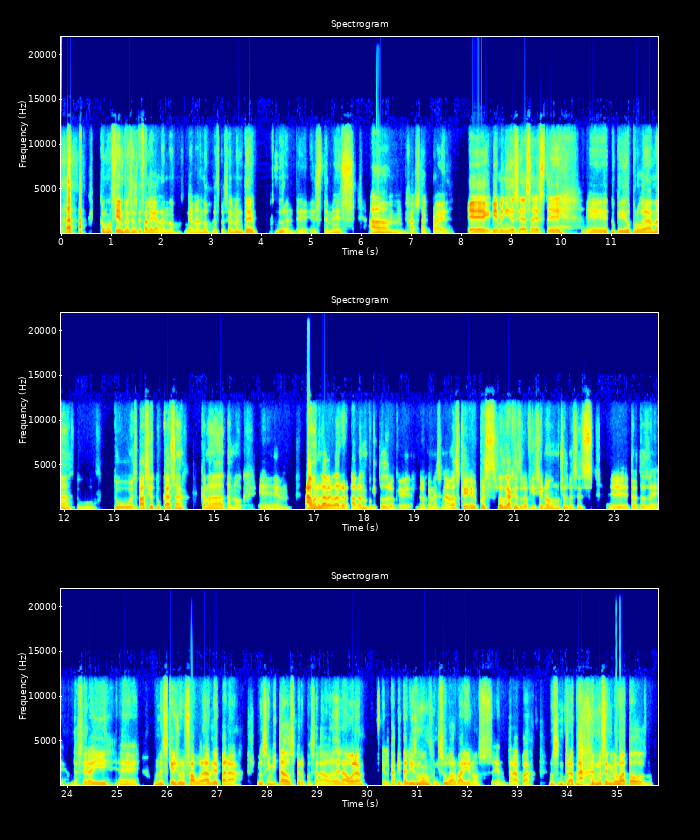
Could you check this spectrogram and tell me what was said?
Ah, Como siempre es el que sale ganando, ganando, especialmente durante este mes. Am, hashtag Pride. Eh, bienvenido seas a este, eh, tu querido programa, tu, tu espacio, tu casa, camarada Tanok. Eh, ah, bueno, la verdad, hablando un poquito de lo que, de lo que mencionabas, que pues los gajes del oficio, ¿no? Muchas veces eh, tratas de, de hacer ahí eh, un schedule favorable para los invitados, pero pues a la hora de la hora el capitalismo y su barbarie nos entrapa, nos entrapa, nos engloba a todos, ¿no?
